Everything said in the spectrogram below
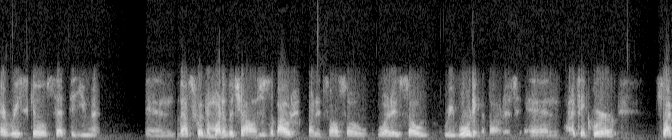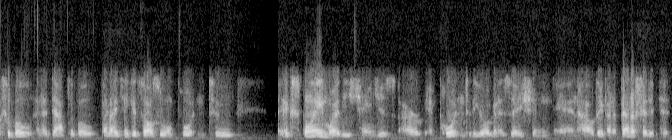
every skill set that you have, and that's what one of the challenges about it. But it's also what is so rewarding about it, and I think we're flexible and adaptable. But I think it's also important to explain why these changes are important to the organization and how they're going to benefit it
